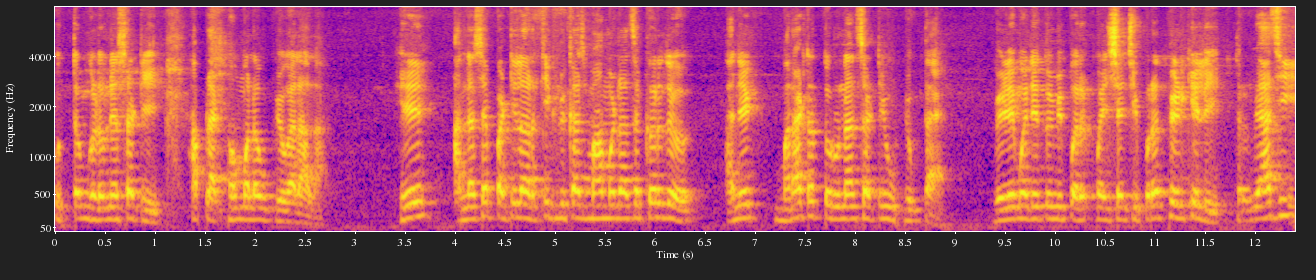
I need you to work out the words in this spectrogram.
उत्तम घडवण्यासाठी हा प्लॅटफॉर्म मला उपयोगाला आला. हे अण्णासाहेब पाटील आर्थिक विकास महामंडळाचं कर्ज अनेक मराठा तरुणांसाठी उपयुक्त आहे. वेळेमध्ये तुम्ही परत पैशाची परतफेड केली तर व्याजही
